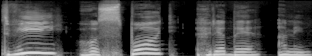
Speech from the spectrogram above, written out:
твій Господь Hriday. Amém.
